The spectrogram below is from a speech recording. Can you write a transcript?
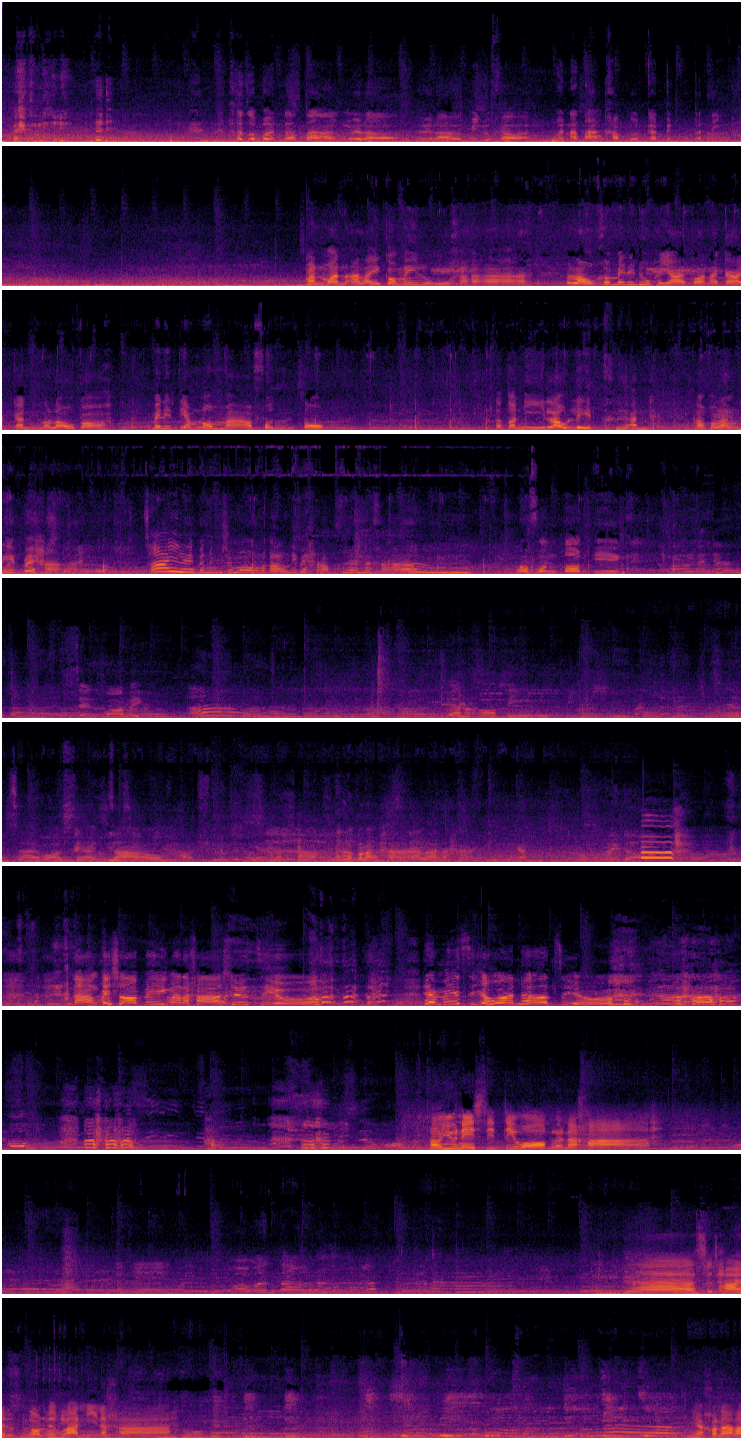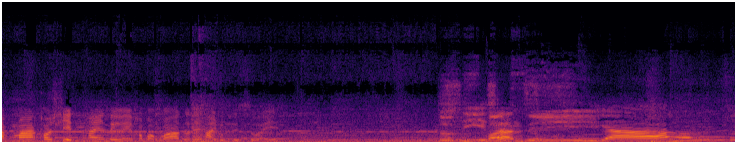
แบบนี้เขาจะเปิดหน้าต่างเวลา เวลาแบบมีลูกค้าอะเปิดหน้าต่างขับรถกันเป็นปกติ มันวันอะไรก็ไม่รู้ค่ะ เราก็ไม่ได้ดูพยากรณ์อากาศกัน แล้วเราก็ไม่ได้เตรียมร่มมาฝนตก แล้วตอนนี้เราเลทเพื่อน เรากำลังรีบไปหา ใช่เลยเป็นหนึ่งชั่วโมงเรากำลังรีบไปหาเพื่อนนะคะอืมเพราะฝนตกอีกเซนทอปิงอ่าเซนทอปิง现在我想找好吃的店นะคะ เรากำลังหาร้านอาหารกินกัน นางไปช้อปปิ้งมานะคะ ชื่อจิ๋ว เทมมี่สีฮวเธอจิ๋วเราอยู่ในซิตี้วอล์กแล้วนะคะค่ะสุดท้ายเราเลือกร้านนี้นะคะ เนี่ยเขาน่ารักมากเขาเช็ดให้เลย เขาบอกว่าจะได้ถ่ายรูปสวยๆ 喜欢吃什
